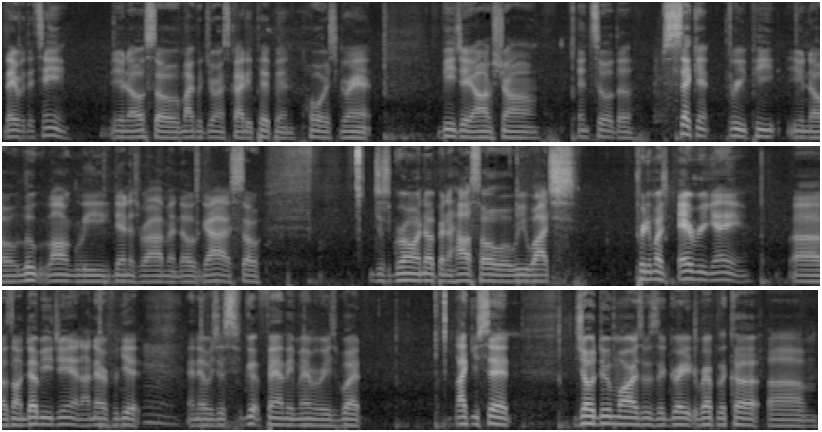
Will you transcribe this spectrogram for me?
They were the team, you know. So Michael Jordan, Scottie Pippen, Horace Grant, B.J. Armstrong, until the second three-peat, you know, Luke Longley, Dennis Rodman, those guys. So just growing up in a household where we watched pretty much every game. Uh, it was on WGN, I never forget. Mm. And it was just good family memories. But like you said, Joe Dumars was a great replica um,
